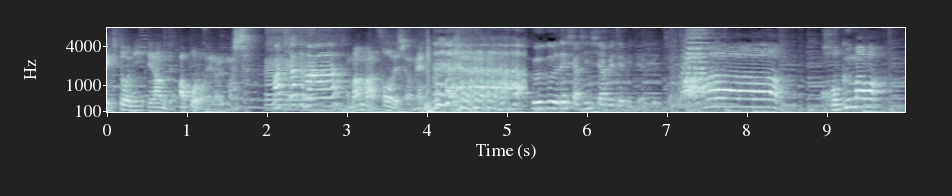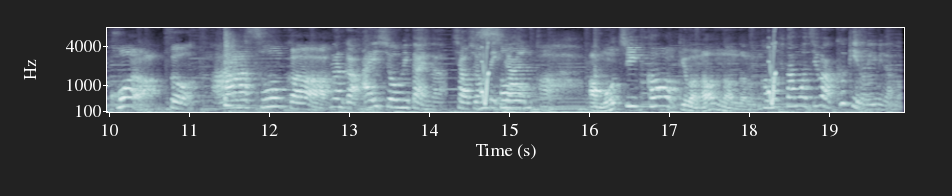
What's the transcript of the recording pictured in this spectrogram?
適当に選んでアポロを選びました。間違ってます。まあまあそうでしょうね。Google で写真調べてみてふっちゃん。ああ小熊はコアラ？そああそううか。なんか相性みたいな小熊饼そう干か。あ餅乾きは何なんだろうこの二文字はクッキーの意味なの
